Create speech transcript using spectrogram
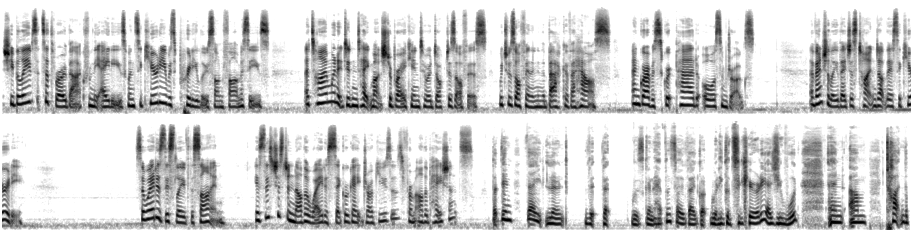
She believes it's a throwback from the 80s when security was pretty loose on pharmacies, a time when it didn't take much to break into a doctor's office, which was often in the back of a house, and grab a script pad or some drugs. Eventually, they just tightened up their security. So, where does this leave the sign? Is this just another way to segregate drug users from other patients? But then they learned that that was going to happen, so they got really good security, as you would, and um, tightened the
